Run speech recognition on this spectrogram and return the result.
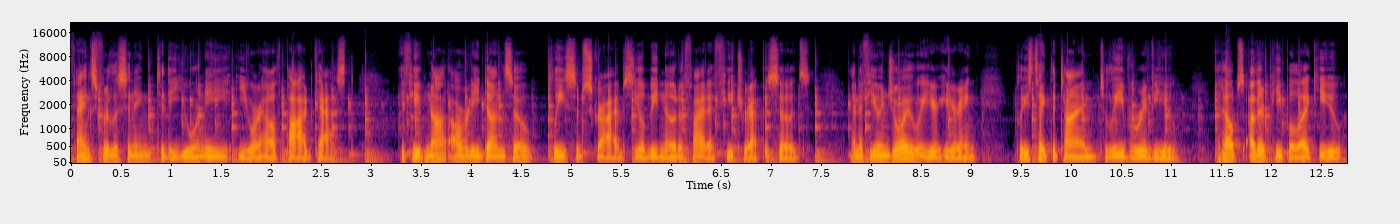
Thanks for listening to the Your Knee, Your Health podcast. If you've not already done so, please subscribe so you'll be notified of future episodes. And if you enjoy what you're hearing, please take the time to leave a review. It helps other people like you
